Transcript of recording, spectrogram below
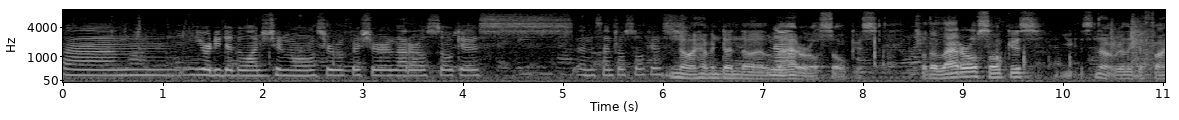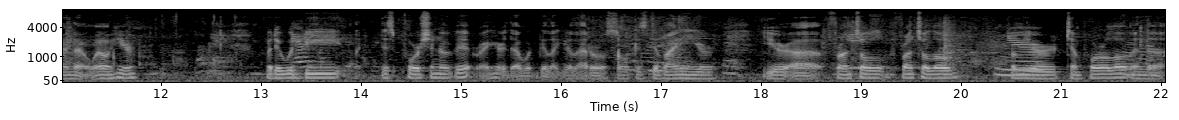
Um, you already did the longitudinal cerebral fissure, lateral sulcus, and the central sulcus. No, I haven't done the No. lateral sulcus. So the lateral sulcus, it's not really defined that well here, but it would be like this portion of it right here. That would be like your lateral sulcus, dividing your your uh, frontal frontal lobe from your- your temporal lobe and the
